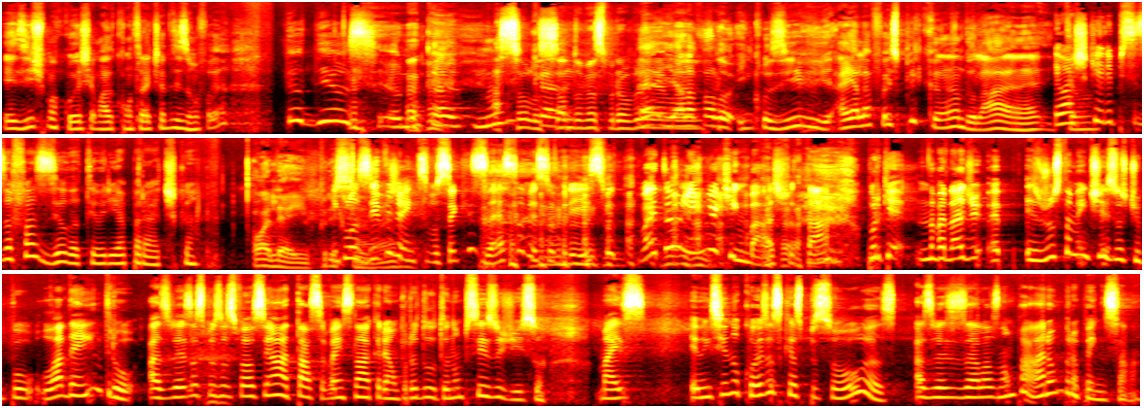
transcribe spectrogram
existe uma coisa chamada contrato de adesão. Eu falei, ah, meu Deus, eu nunca. nunca... solução dos meus problemas. É, e ela falou, inclusive, aí ela foi explicando lá, né? Eu Então, acho que ele precisa fazer o da teoria prática. Olha aí, precisa. Inclusive, gente, se você quiser saber sobre isso, vai ter um link aqui embaixo, tá? Porque, na verdade, é justamente isso. Tipo, lá dentro, às vezes as pessoas falam assim: ah, tá, você vai ensinar a criar um produto, eu não preciso disso. Mas eu ensino coisas que as pessoas, às vezes, elas não param para pensar.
